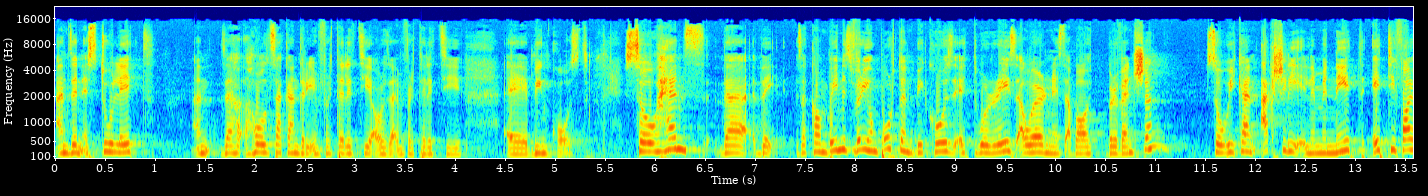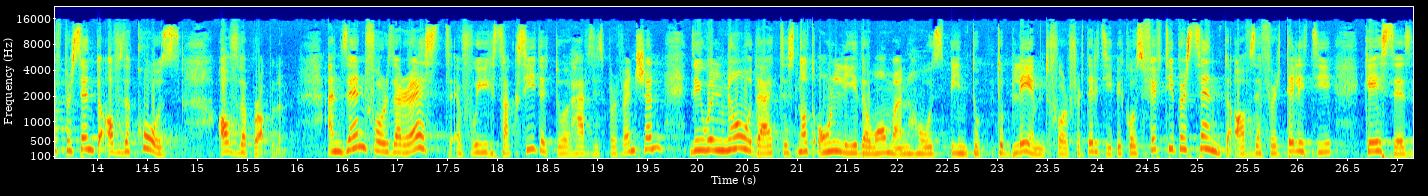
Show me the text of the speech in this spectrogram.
and then it's too late, and the whole secondary infertility or the infertility uh, being caused. So hence, the, the, the campaign is very important because it will raise awareness about prevention. So we can actually eliminate 85% of the cause of the problem. And then for the rest, if we succeeded to have this prevention, they will know that it's not only the woman who's been to, to blamed for fertility, because 50% of the fertility cases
